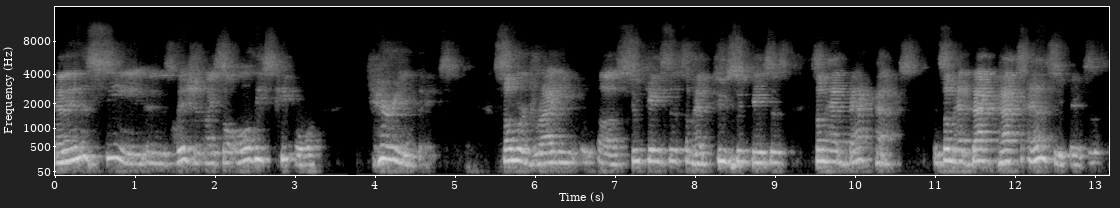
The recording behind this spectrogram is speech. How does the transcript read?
And in this scene, in this vision, I saw all these people carrying things. Some were dragging uh, suitcases, some had two suitcases, some had backpacks, and some had backpacks and suitcases,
